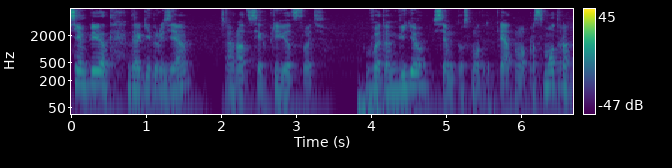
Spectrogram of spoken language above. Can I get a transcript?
Всем привет, дорогие друзья! Рад всех приветствовать в этом видео. Всем, кто смотрит, приятного просмотра.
